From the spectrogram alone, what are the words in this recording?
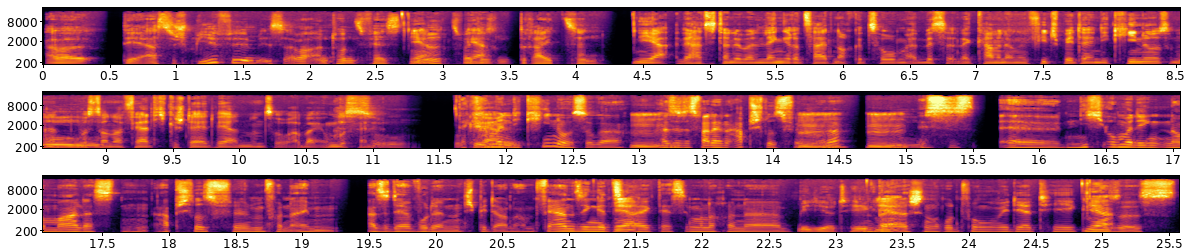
Aber der erste Spielfilm ist aber Antons Fest, Ja, ne? 2013. Ja, der hat sich dann über eine längere Zeit noch gezogen. Also bis, der kam dann irgendwie viel später in die Kinos und hat, Mhm. musste auch noch fertiggestellt werden und so. Aber Ach ungefähr. so. Da Okay. kam man in die Kinos sogar. Mhm. Also das war dein Abschlussfilm, Mhm. oder? Mhm. Es ist äh, nicht unbedingt normal, dass ein Abschlussfilm von einem, also der wurde dann später auch noch im Fernsehen gezeigt, der ist immer noch in der Mediathek. Ja. Bayerischen Rundfunkmediathek. Ja. Also es,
